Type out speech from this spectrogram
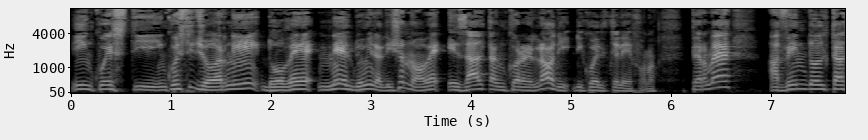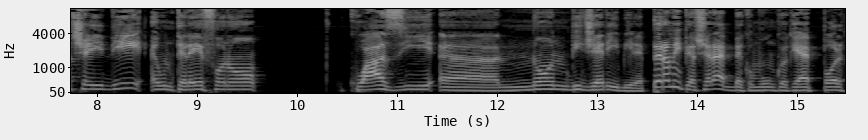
in questi, in questi giorni dove nel 2019 esalta ancora le lodi di quel telefono. Per me, avendo il Touch ID, è un telefono quasi eh, non digeribile. Però mi piacerebbe comunque che Apple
